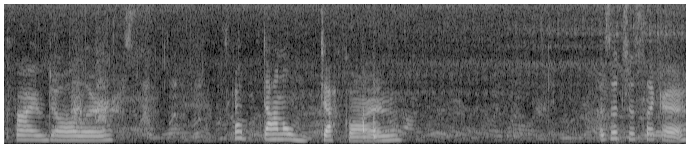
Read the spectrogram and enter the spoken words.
Five dollars. It's got Donald Duck on. Is it just like a?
